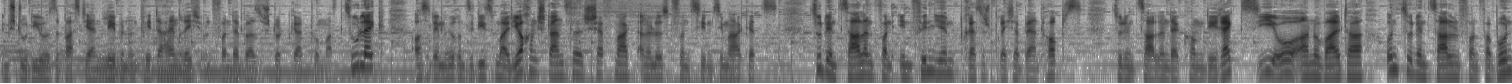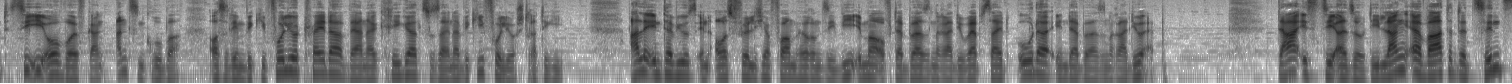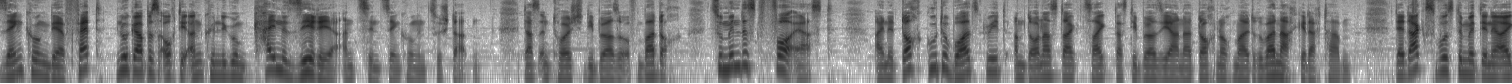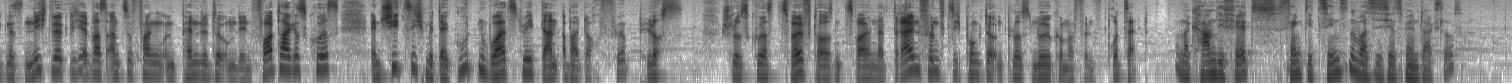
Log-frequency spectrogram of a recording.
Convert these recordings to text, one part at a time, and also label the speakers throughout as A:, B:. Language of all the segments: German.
A: Im Studio Sebastian Leben und Peter Heinrich und von der Börse Stuttgart Thomas Zulek. Außerdem hören Sie diesmal Jochen Stanzel, Chefmarktanalyst von CMC Markets, zu den Zahlen von Infineon, Pressesprecher Bernd Hobbs, zu den Zahlen der Comdirect, CEO Arno Walter und zu den Zahlen von Verbund, CEO Wolfgang Anzengruber. Außerdem Wikifolio-Trader Werner Krieger zu seiner Wikifolio-Strategie. Alle Interviews in ausführlicher Form hören Sie wie immer auf der Börsenradio-Website oder in der Börsenradio-App. Da ist sie also, die lang erwartete Zinssenkung der Fed. Nur gab es auch die Ankündigung, keine Serie an Zinssenkungen zu starten. Das enttäuschte die Börse offenbar doch. Zumindest vorerst. Eine doch gute Wall Street am Donnerstag zeigt, dass die Börsianer doch nochmal drüber nachgedacht haben. Der DAX wusste mit den Ereignissen nicht wirklich etwas anzufangen und pendelte um den Vortageskurs, entschied sich mit der guten Wall Street dann aber doch für Plus. Schlusskurs 12.253 Punkte und plus 0,5 Prozent.
B: Und dann kam die FED, senkt die Zinsen. Was ist jetzt mit dem DAX los?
